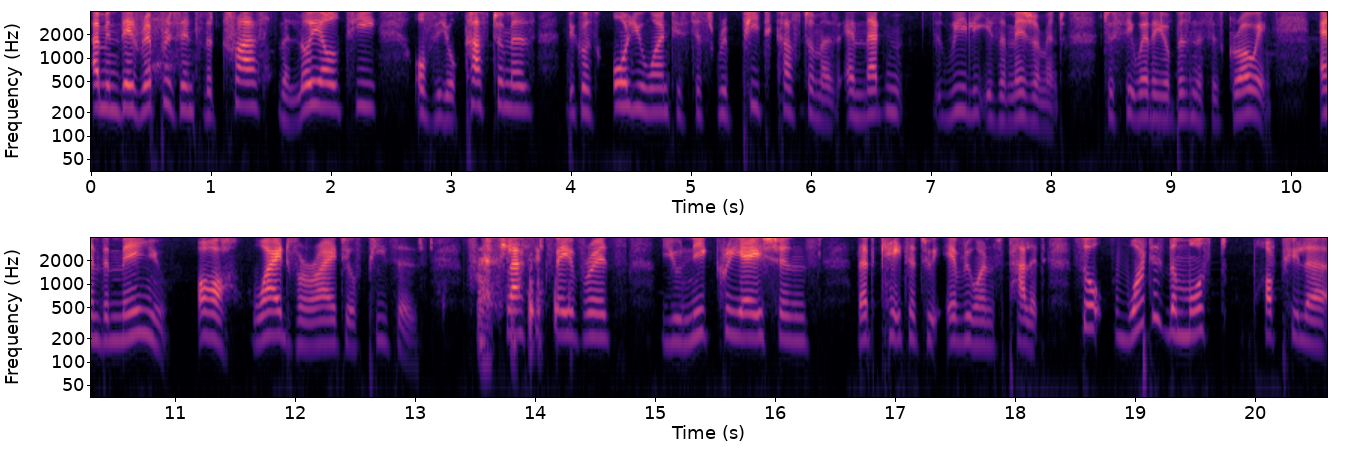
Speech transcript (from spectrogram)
I mean, they represent the trust, the loyalty of your customers because all you want is just repeat customers. And that really is a measurement to see whether your business is growing. And the menu, oh, wide variety of pizzas from classic favorites, unique creations that cater to everyone's palate. So, what is the most popular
